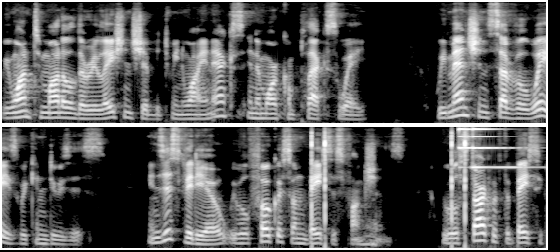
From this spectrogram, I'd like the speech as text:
we want to model the relationship between y and x in a more complex way. We mentioned several ways we can do this. In this video, we will focus on basis functions. We will start with the basic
